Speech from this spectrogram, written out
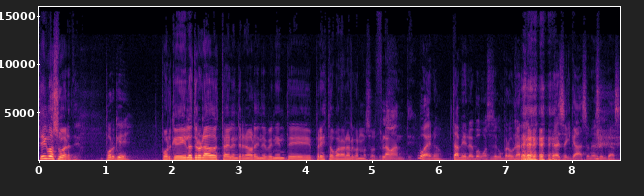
Tengo suerte. ¿Por qué? Porque del otro lado está el entrenador de Independiente presto para hablar con nosotros. Flamante. Bueno, también lo podemos hacer comprar una red. No es el caso, no es el caso.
